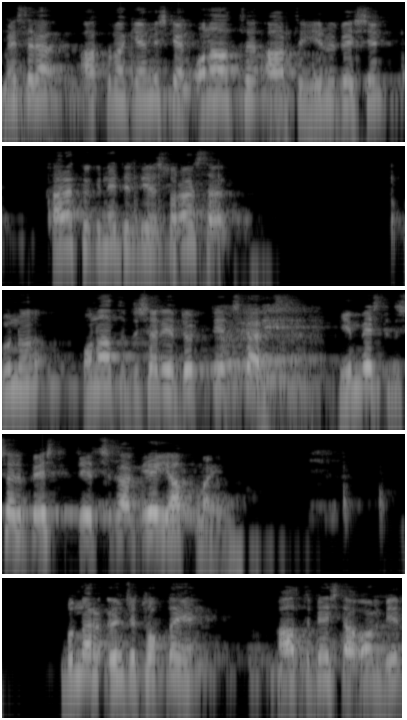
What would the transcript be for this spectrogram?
Mesela aklıma gelmişken 16 artı 25'in karekökü nedir diye sorarsak bunu 16 dışarıya 4 diye çıkar. 25 de dışarı 5 diye çıkar diye yapmayın. Bunları önce toplayın. 6, 5 daha 11,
